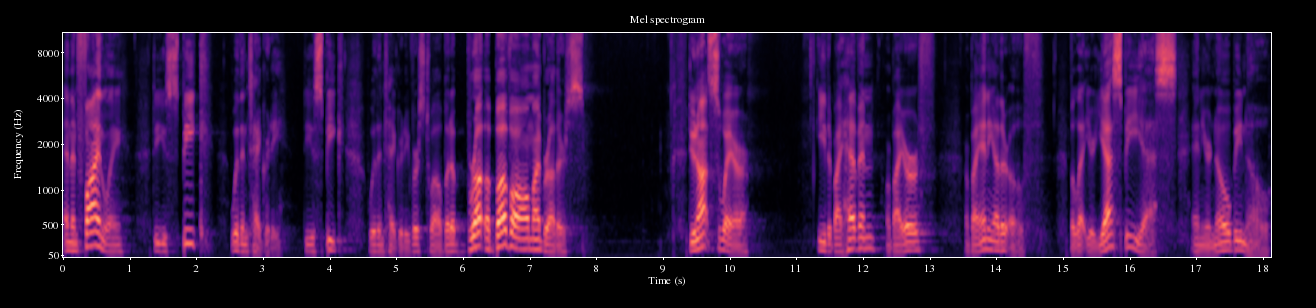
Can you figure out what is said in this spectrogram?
And then finally, do you speak with integrity? Do you speak with integrity? Verse 12. But above all, my brothers, do not swear either by heaven or by earth or by any other oath but let your yes be yes and your no be no,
